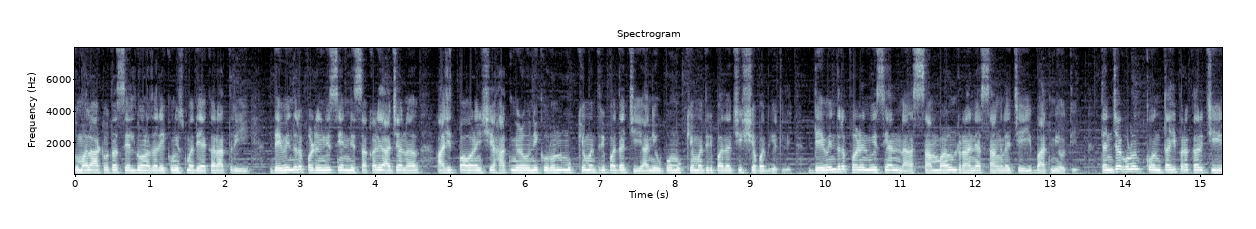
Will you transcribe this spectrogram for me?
तुम्हाला आठवत असेल दोन हजार एकोणीसमध्ये एका रात्री देवेंद्र फडणवीस यांनी सकाळी अचानक अजित पवारांशी हात मिळवणी करून मुख्यमंत्रीपदाची आणि उपमुख्यमंत्रीपदाची शपथ घेतली. देवेंद्र फडणवीस यांना सांभाळून राहण्यास सांगल्याचीही बातमी होती. त्यांच्याकडून कोणत्याही प्रकारची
